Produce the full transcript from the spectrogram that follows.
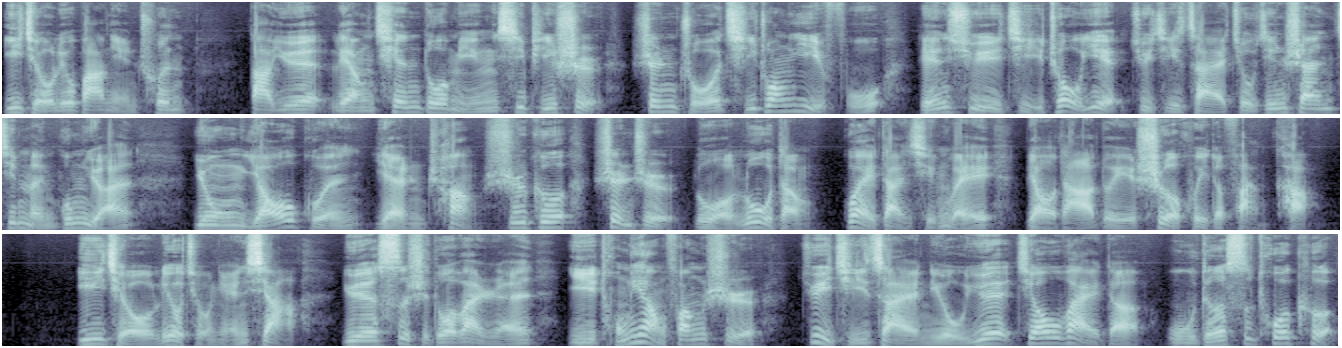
一九六八年春，大约两千多名嬉皮士身着奇装异服，连续几昼夜聚集在旧金山金门公园。用摇滚、演唱诗歌，甚至裸露等怪诞行为，表达对社会的反抗。一九六九年夏，约四十多万人以同样方式聚集在纽约郊外的伍德斯托克，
